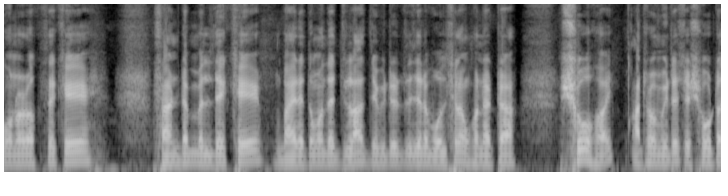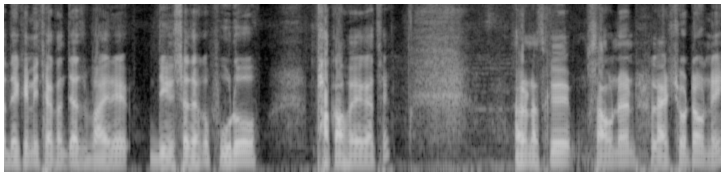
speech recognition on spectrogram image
কোনোরক থেকে সান টেম্পল দেখে, বাইরে তোমাদের লাস্ট যে ভিডিওতে যেটা বলছিলাম, ওখানে একটা শো হয়, আঠেরো মিনিটের সে শোটা দেখে নিচ্ছি। এখন জাস্ট বাইরে জিনিসটা দেখো, পুরো ফাঁকা হয়ে গেছে। কারণ আজকে সাউন্ড অ্যান্ড লাইট শোটাও নেই,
